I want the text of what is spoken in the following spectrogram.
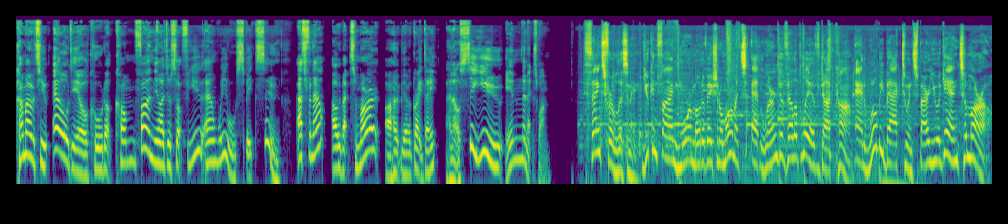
Come over to ldlcall.com, find the ideal slot for you, and we will speak soon. As for now, I'll be back tomorrow. I hope you have a great day, and I'll see you in the next one. Thanks for listening. You can find more motivational moments at learndeveloplive.com, and we'll be back to inspire you again tomorrow.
